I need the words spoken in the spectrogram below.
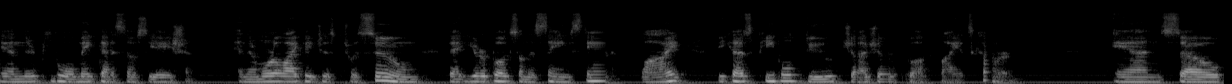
then there, people will make that association, and they're more likely just to assume that your book's on the same standard. Why? Because people do judge a book by its cover, and so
